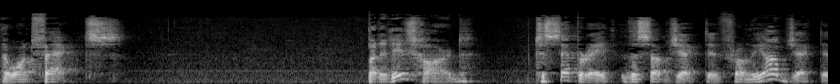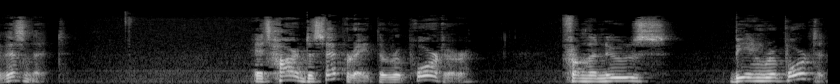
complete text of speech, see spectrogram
I want facts. But it is hard to separate the subjective from the objective, isn't it? It's hard to separate the reporter from the news being reported.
